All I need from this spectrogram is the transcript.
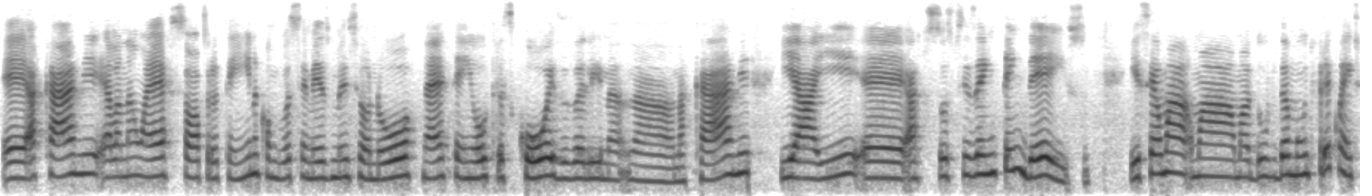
é, a carne, ela não é só a proteína, como você mesmo mencionou, né? Tem outras coisas ali na, na, na carne, e aí é, as pessoas precisam entender isso. Isso é uma, uma, uma, dúvida muito frequente.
